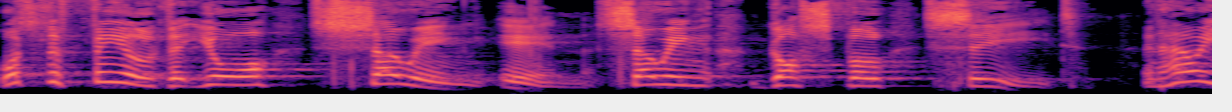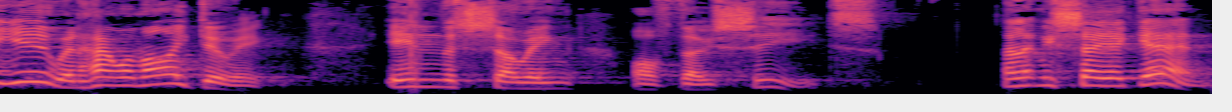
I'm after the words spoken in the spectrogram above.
What's the field that you're sowing in? Sowing gospel seed. And how are you and how am I doing in the sowing of those seeds? And let me say again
